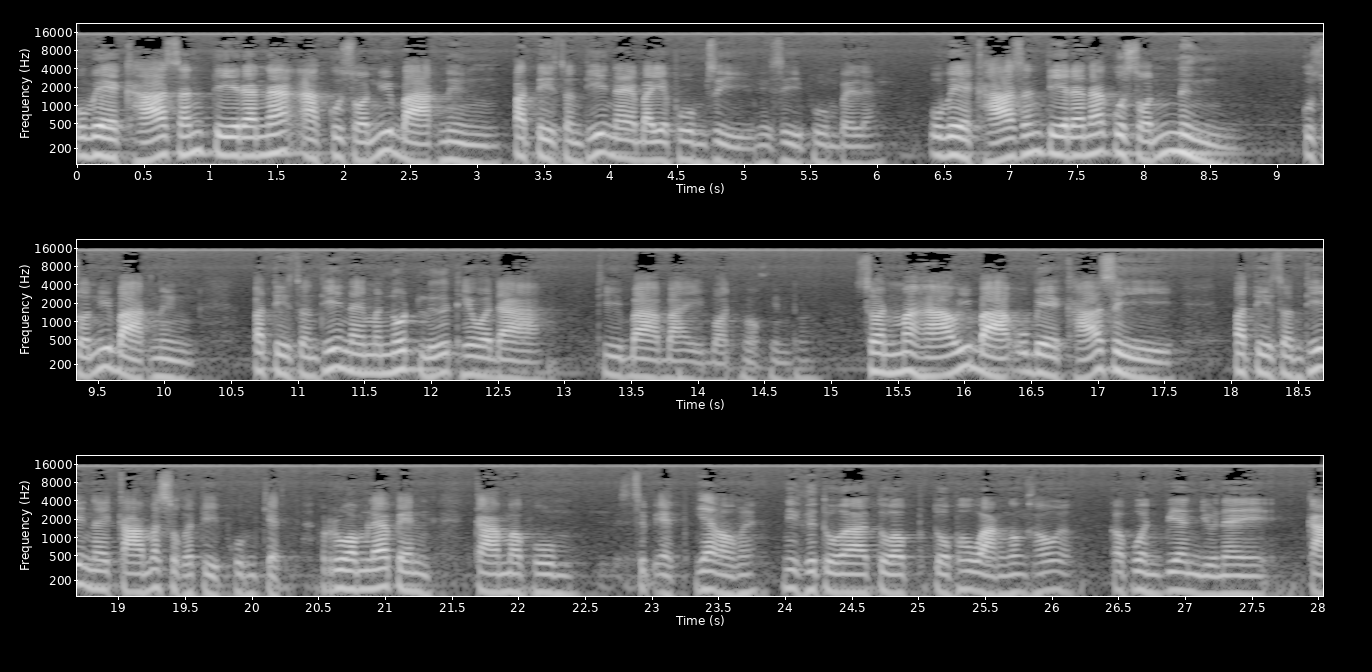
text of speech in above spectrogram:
อุเบกขาสันติรณะอกุศลวิบากหนึ่งปฏิสนธิในใบยภูมิสี่ในสี่ภูมิไปแล้ว อุเบกขาสันติรณะกุศลหนึ่งกุศลวิบากหนึ่ง ฏิสนธิในมนุษย์หรือเทวดาที่บาใบบอดหวกเป็นต้นส่วนมหาวิบากอุเบกขาสี่ปฏิสนธิในกามสุขติภูมิเจ็ดรวมแล้วเป็นกามาภูมิสิบเอ็ดแยกออกไหมนี่คือตัวตัวตัวผวังของเขาก็ปวนเปี้ยนอยู่ในกา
